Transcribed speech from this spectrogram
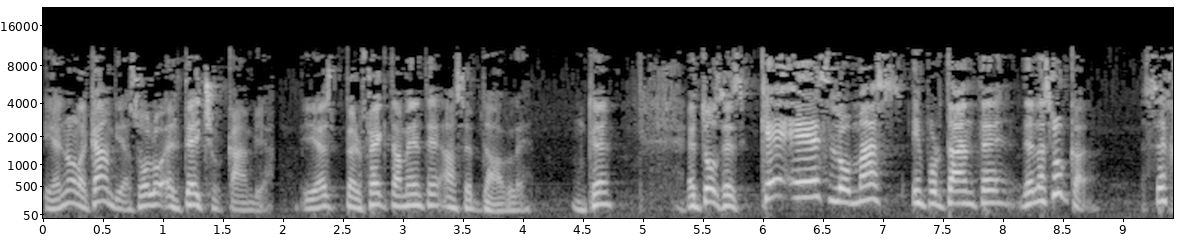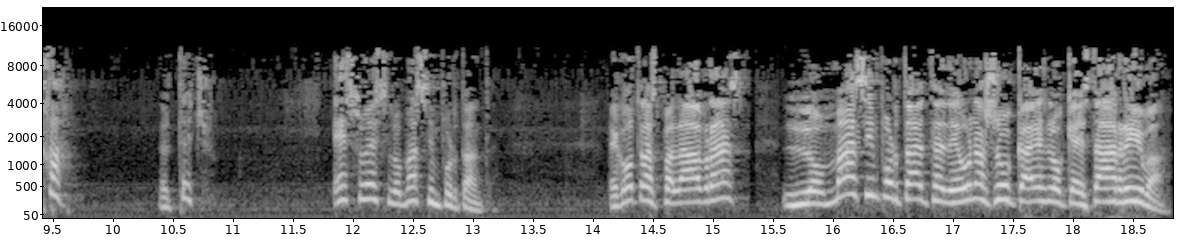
y él no la cambia, solo el techo cambia y es perfectamente aceptable. Okay. Entonces, ¿qué es lo más importante del azúcar? Ceja, el techo. Eso es lo más importante. En otras palabras, lo más importante de un azúcar es lo que está arriba.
